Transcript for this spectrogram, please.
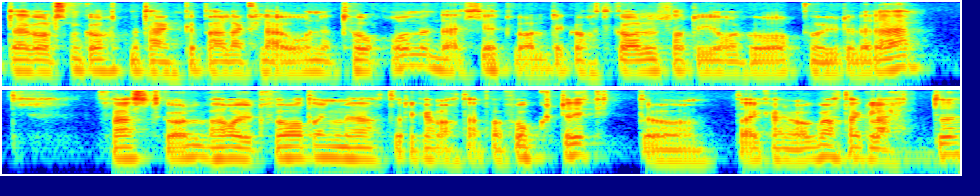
det, er voldsomt godt med tanke på alle klauene torre, men det er ikke et veldig godt gulv for dyr å gå på utover det. Fast gulv har utfordring med at det kan være for fuktig, og det kan òg være glatte.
